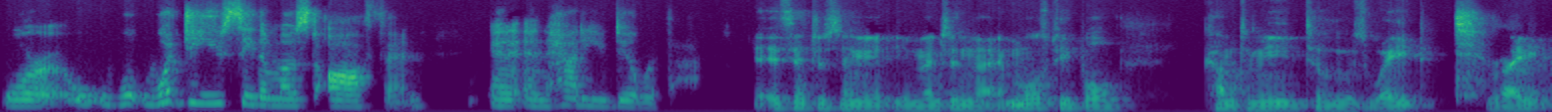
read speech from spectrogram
Or w- what do you see the most often, and, and how do you deal with that? It's interesting you mentioned that. Most people come to me to lose weight, right?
